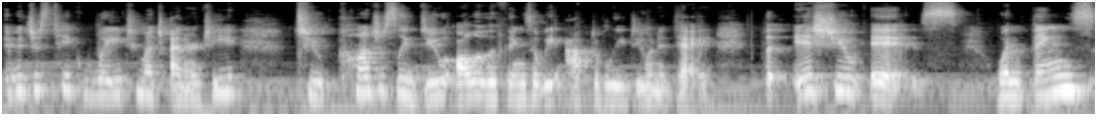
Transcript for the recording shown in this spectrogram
It would just take way too much energy to consciously do all of the things that we actively do in a day. The issue is, when things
